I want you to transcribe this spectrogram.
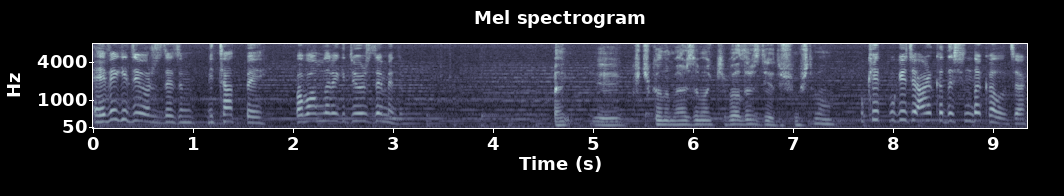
Eve gidiyoruz dedim Mithat Bey. Babamlara gidiyoruz demedim. Ben e, küçük hanım her zaman gibi alırız diye düşünmüştüm ama. Buket bu gece arkadaşında kalacak.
